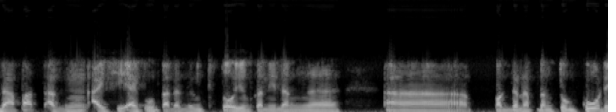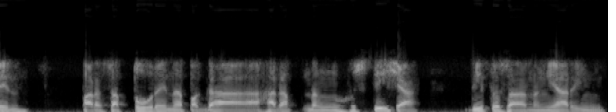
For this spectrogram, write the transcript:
dapat ang ICI kung talagang totoo yung kanilang ah, ah, pagganap ng tungkulin para sa tunay na paghahanap ng hustisya dito sa nangyaring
